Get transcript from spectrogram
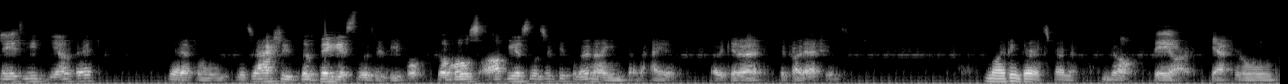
Jay Z, Beyonce. Yeah. Definitely. Lizard. Actually, the biggest lizard people, the most obvious lizard people, they're not even trying to hide it. Are the Kardashians? No, I think they're experiment. No, they are definitely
